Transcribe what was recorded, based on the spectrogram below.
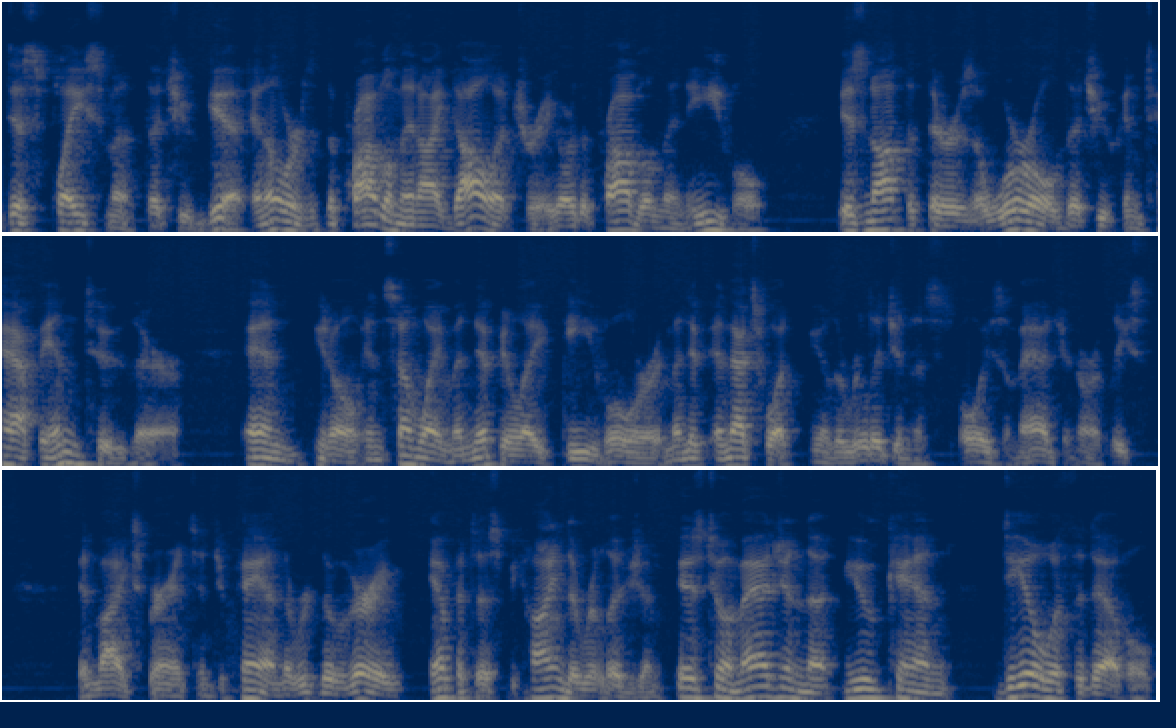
displacement that you get. In other words, the problem in idolatry or the problem in evil is not that there is a world that you can tap into there and you know in some way manipulate evil or manip- and that's what you know the religionists always imagine or at least in my experience in Japan, the, the very impetus behind the religion is to imagine that you can deal with the devil.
